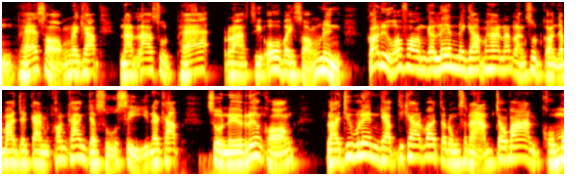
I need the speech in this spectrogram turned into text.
1 แพ้ 2 นะครับ นัดล่าสุดแพ้ราซิโอไป 2-1 ก็ถือว่าฟอร์มการเล่นนะครับ5นัดหลังสุดก่อนจะมาเจอกันค่อนข้างจะสูสีนะครับ ส่วนในเรื่องของรายชื่อผู้เล่นครับที่คาดว่าจะลงสนามเจ้าบ้านโคโม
